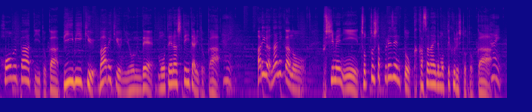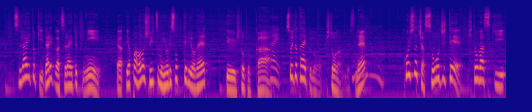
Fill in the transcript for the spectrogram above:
ホームパーティーとか BBQ バーベキューに呼んでもてなしていたりとかはい。あるいは何かの節目にちょっとしたプレゼントを欠かさないで持ってくる人とか、はい。辛い時誰かが辛い時にややっぱあの人いつも寄り添ってるよねっていう人とか、はい。そういったタイプの人なんですね。うん。こういう人たちは総じて人が好き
